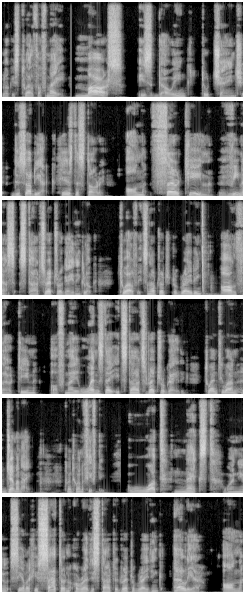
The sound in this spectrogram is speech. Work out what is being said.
look, it's 12th of May, Mars is going to change the zodiac. Here's the story. On 13, Venus starts retrograding. Look, 12 it's not retrograding. On 13 of May Wednesday it starts retrograding. 21 Gemini. 2150 what next? When you see over here Saturn already started retrograding earlier. On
